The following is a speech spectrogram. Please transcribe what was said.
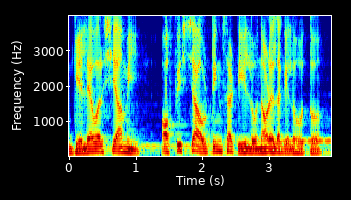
गेल्या वर्षी आम्ही ऑफिसच्या आउटिंगसाठी लोणावळ्याला गेलो होतो.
